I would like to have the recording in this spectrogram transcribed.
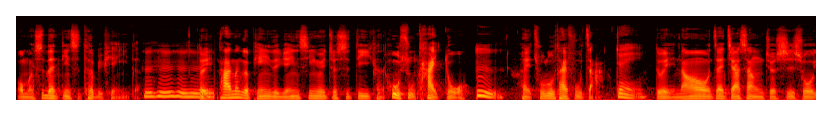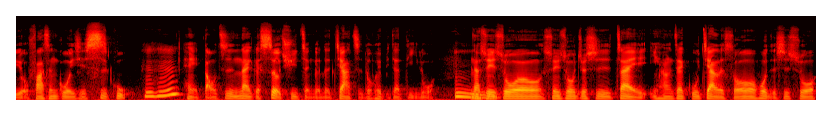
我们是认定是特别便宜的。嗯哼哼哼。对，它那个便宜的原因是因为就是第一，可能户数太多。嗯。嘿，出入太复杂，对。对，然后再加上就是说有发生过一些事故，嗯哼，嘿，导致那个社区整个的价值都会比较低落，嗯，那所以说，所以说就是在银行在估价的时候，或者是说，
